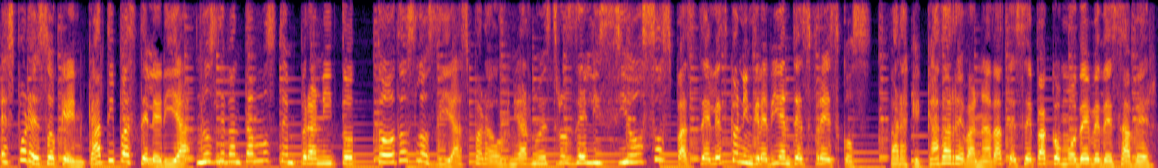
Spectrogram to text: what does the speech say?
Es por eso que en Katy Pastelería nos levantamos tempranito todos los días para hornear nuestros deliciosos pasteles con ingredientes frescos, para que cada rebanada te sepa como debe de saber.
